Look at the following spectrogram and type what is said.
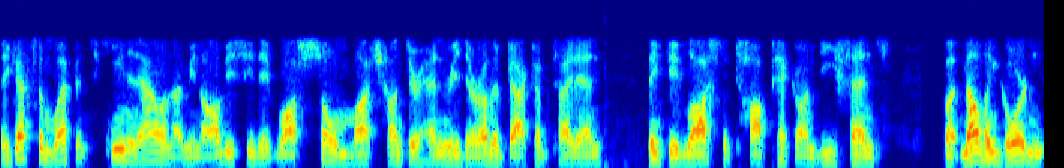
they got some weapons. Keenan Allen. I mean, obviously they've lost so much. Hunter Henry, their other backup tight end. I think they lost the top pick on defense. But Melvin Gordon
